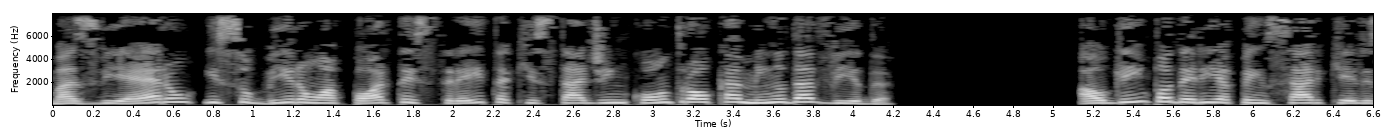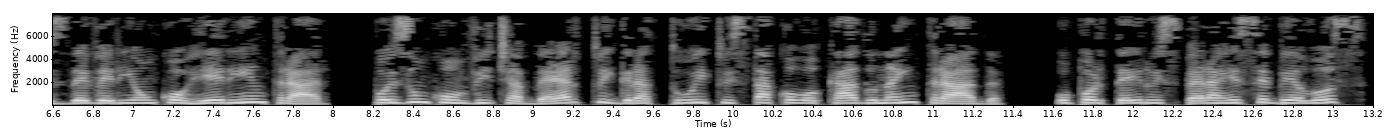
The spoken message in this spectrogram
mas vieram e subiram a porta estreita que está de encontro ao caminho da vida. Alguém poderia pensar que eles deveriam correr e entrar, pois um convite aberto e gratuito está colocado na entrada. O porteiro espera recebê-los,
